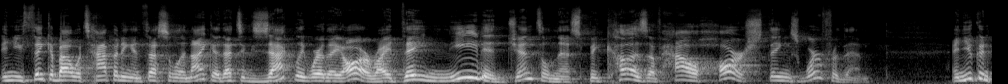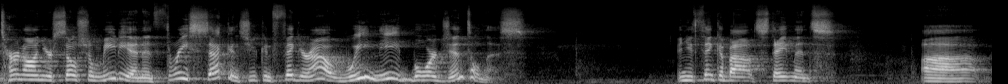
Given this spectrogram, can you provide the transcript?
And you think about what's happening in Thessalonica, that's exactly where they are, right? They needed gentleness because of how harsh things were for them. And you can turn on your social media, and in three seconds, you can figure out we need more gentleness. And you think about statements uh,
